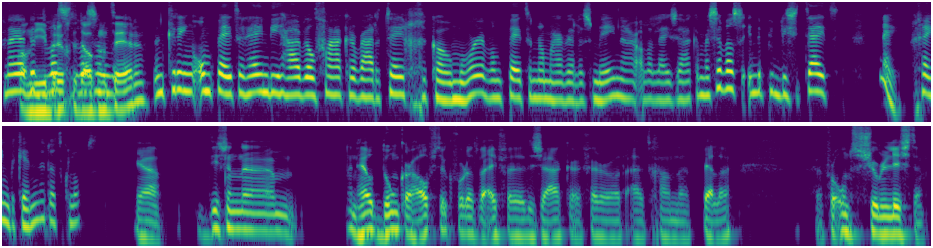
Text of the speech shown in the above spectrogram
Nou ja, kwam die was- beruchte was een- documentaire. Een kring om Peter heen die haar wel vaker waren tegengekomen hoor. Want Peter nam haar wel eens mee naar allerlei zaken. Maar ze was in de publiciteit, nee, geen bekende, dat klopt. Ja, het is een, ehm, een heel donker hoofdstuk voordat we even de zaken verder wat uit gaan eh, pellen. Eh, voor ons journalisten.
